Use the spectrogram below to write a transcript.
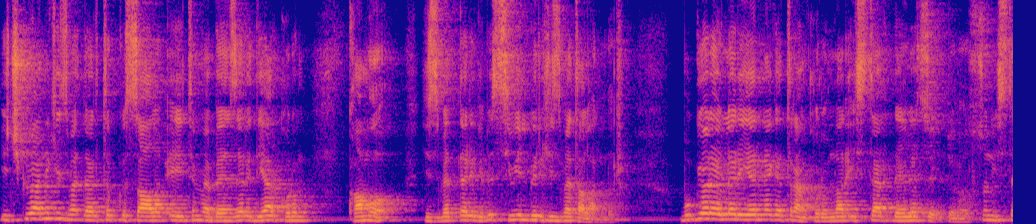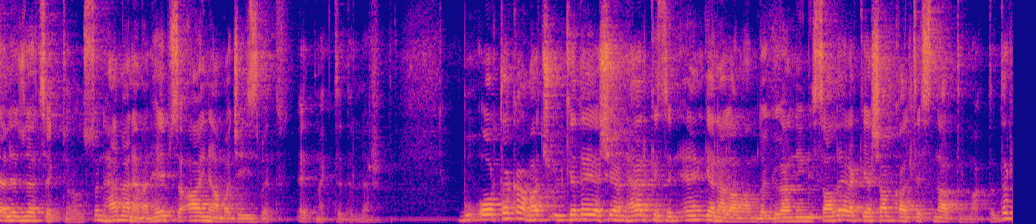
İç güvenlik hizmetleri tıpkı sağlık, eğitim ve benzeri diğer kurum kamu hizmetleri gibi sivil bir hizmet alanıdır. Bu görevleri yerine getiren kurumlar ister devlet sektörü olsun, ister özel sektör olsun hemen hemen hepsi aynı amaca hizmet etmektedirler. Bu ortak amaç ülkede yaşayan herkesin en genel anlamda güvenliğini sağlayarak yaşam kalitesini arttırmaktadır.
